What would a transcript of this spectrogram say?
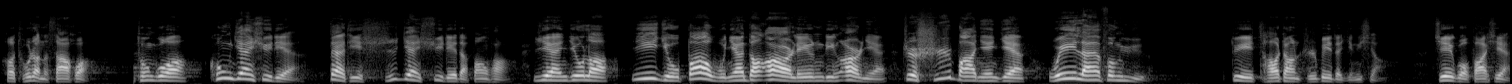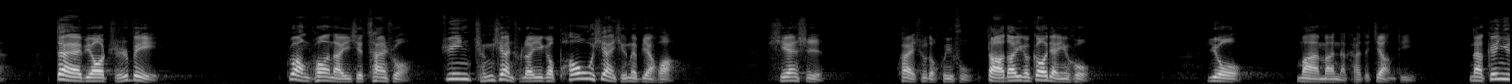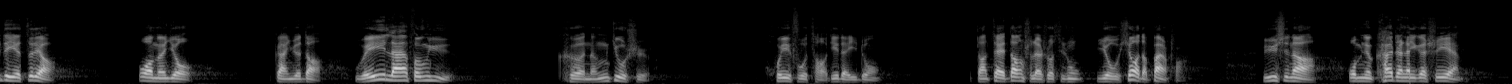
和土壤的沙化。通过空间序列代替时间序列的方法，研究了1985年到2002年这18年间。围栏风雨对草场植被的影响，结果发现，代表植被状况的一些参数均呈现出了一个抛物线型的变化。先是快速的恢复，达到一个高点以后，又慢慢的开始降低。那根据这些资料，我们就感觉到围栏风雨可能就是恢复草地的一种。当在当时来说是一种有效的办法，于是呢，我们就开展了一个实验，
